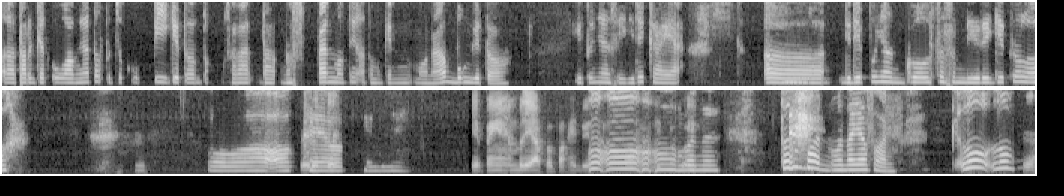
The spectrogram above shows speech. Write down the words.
uh, target uangnya tuh tercukupi gitu untuk misalnya nge-spend mungkin atau mungkin mau nabung gitu. Itunya sih. Jadi kayak uh, hmm. jadi punya goals tersendiri gitu loh. Oh oke okay, oke. Okay. Ya pengen beli apa pakai duit. Mm -mm, mm -mm, bener. Terus Fon, mau tanya Fon, lu lu ya.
